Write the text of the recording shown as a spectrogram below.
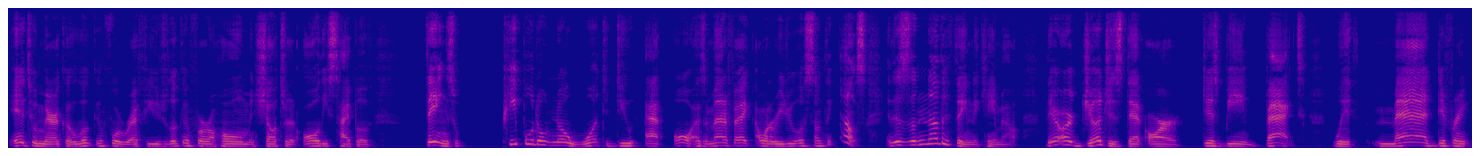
into America looking for refuge, looking for a home and shelter, all these type of things people don't know what to do at all. As a matter of fact, I want to read you something else. And this is another thing that came out. There are judges that are just being backed with mad different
